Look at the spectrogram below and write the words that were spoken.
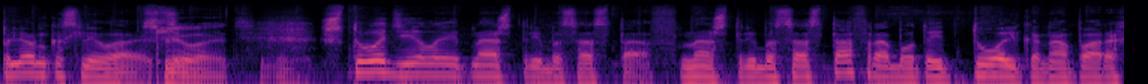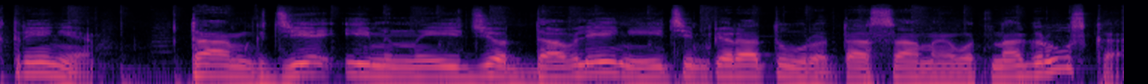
пленка сливается. Сливается. да. Что делает наш трибосостав? Наш трибосостав работает только на парах трения. Там, где именно идет давление и температура, та самая вот нагрузка,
